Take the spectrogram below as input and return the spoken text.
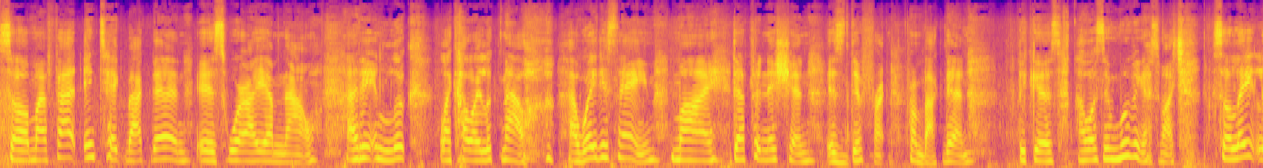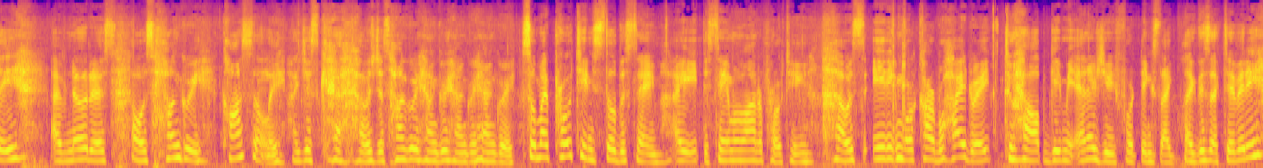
So my fat intake back then is where I am now. I didn't look like how I look now. I weigh the same. My definition is different from back then because I wasn't moving as much. So lately, I've noticed I was hungry constantly. I just I was just hungry, hungry, hungry, hungry. So my protein is still the same. I eat the same amount of protein. I was eating more carbohydrate to help give me energy for things like, like this activity.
